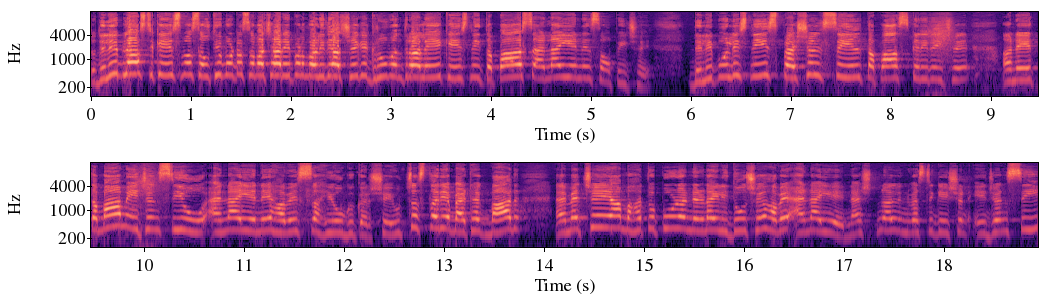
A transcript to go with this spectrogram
તો દિલ્હી બ્લાસ્ટ કેસમાં સૌથી મોટો સમાચાર એ પણ મળી રહ્યા છે કે ગૃહ મંત્રાલયે કેસની તપાસ NIA ને સોંપી છે. દિલ્હી પોલીસની સ્પેશિયલ સેલ તપાસ કરી રહી છે અને તમામ એજન્સીઓ NIA ને હવે સહયોગ કરશે. ઉચ્ચ સ્તરીય બેઠક બાદ એમએચએ આ મહત્વપૂર્ણ નિર્ણય લીધો છે. હવે એનઆઈએ, નેશનલ ઇન્વેસ્ટિગેશન એજન્સી,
